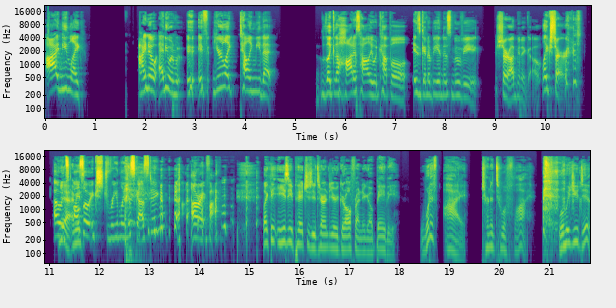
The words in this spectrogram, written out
I mean, like, I know anyone, would- if you're like telling me that like the hottest Hollywood couple is going to be in this movie, sure, I'm going to go. Like, sure. Oh, Yeah, it's I mean- also extremely disgusting. All right, fine. Like the easy pitch is you turn to your girlfriend and you go, "Baby, what if I turn into a fly? What would you do?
